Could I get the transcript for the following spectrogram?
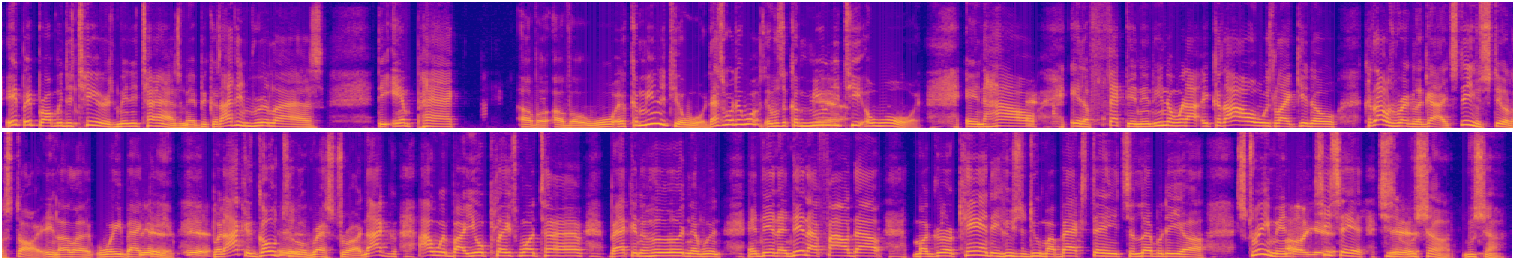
it, it brought me to tears many times, man, because I didn't realize the impact of a of a award, a community award. That's what it was. It was a community award, and how it affected. And you know, when I because I always like you know because I was a regular guy. Steve was still a star, you know, like way back Yeah, then. yeah. But I could go to Yeah. a restaurant. And I I went by your place one time back in the hood, and then when, and then and then I found out my girl Candy, who used to do my backstage celebrity uh streaming. Oh, yeah. She said she said Yeah. Rushion Rushion.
